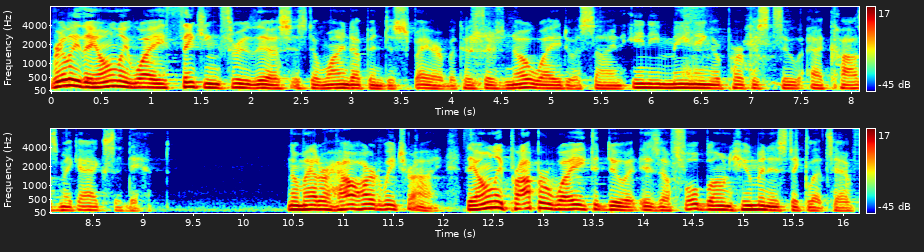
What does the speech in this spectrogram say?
Really, the only way thinking through this is to wind up in despair because there's no way to assign any meaning or purpose to a cosmic accident. No matter how hard we try, the only proper way to do it is a full blown humanistic let's have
